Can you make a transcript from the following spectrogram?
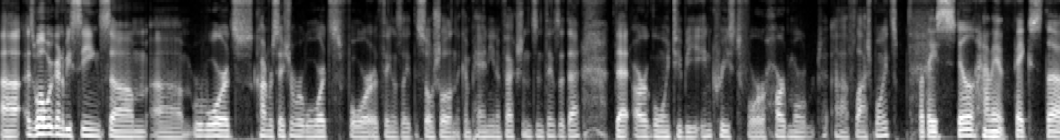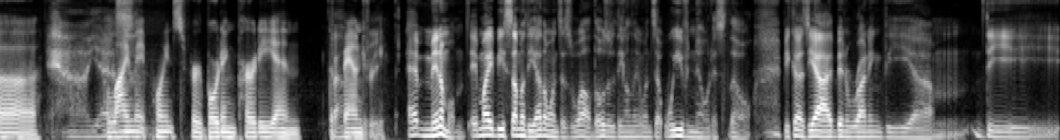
uh, as well we're going to be seeing some um, rewards conversation rewards for things like the social and the companion affections and things like that that are going to be increased for hard mode uh, flashpoints But they still haven't fixed the uh, yes. alignment points for boarding party and the Foundry. foundry. At minimum it might be some of the other ones as well those are the only ones that we've noticed though because yeah i've been running the um the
